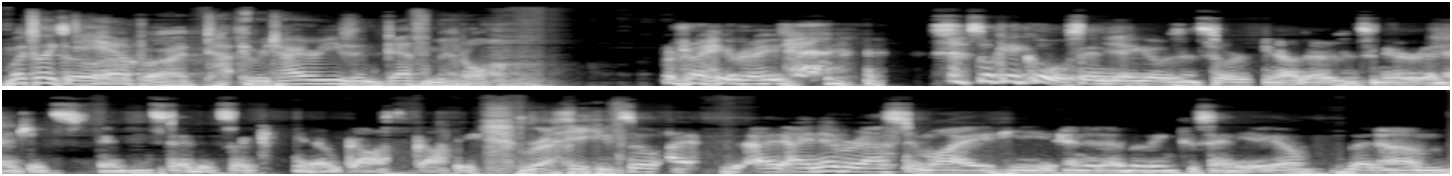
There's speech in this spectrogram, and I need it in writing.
Much like So, uh, Tampa, t- retirees and death metal. Right, right. it's okay, cool. San Diego is it's sort of you know there's its mirror image. It's instead it's like you know goth gothy. Right. So I, I I never asked him why he ended up moving to San Diego, but um,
